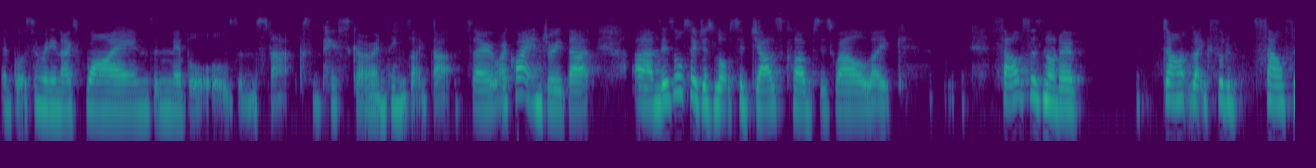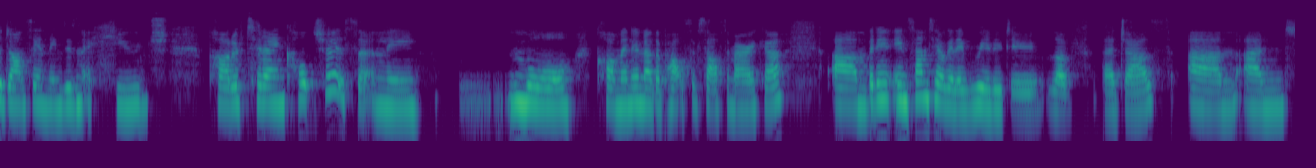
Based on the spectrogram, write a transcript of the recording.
They've got some really nice wines and nibbles and snacks and pisco and things like that. So I quite enjoyed that. Um, there's also just lots of jazz clubs as well. Like salsa's not a dance, like sort of salsa dancing and things isn't a huge part of Chilean culture. It's certainly more common in other parts of South America. Um, but in, in, Santiago, they really do love their jazz. Um, and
